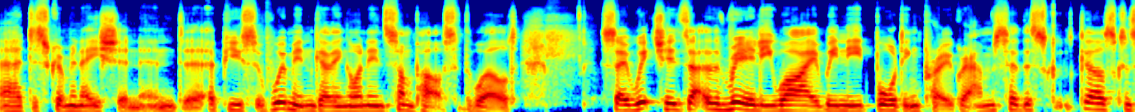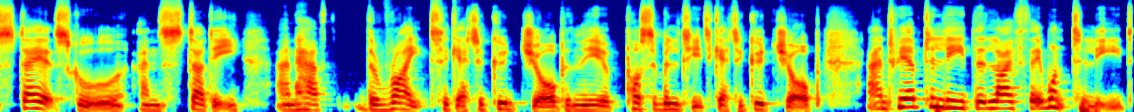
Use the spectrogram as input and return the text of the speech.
uh, discrimination and uh, abuse of women going on in some parts of the world. So, which is uh, really why we need boarding programs so the sc- girls can stay at school and study and have the right to get a good job and the possibility to get a good job and to be able to lead the life they want to lead,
